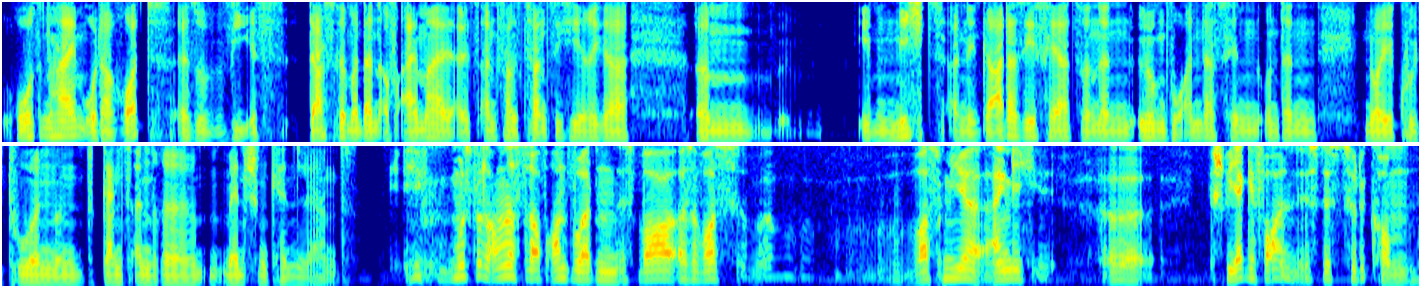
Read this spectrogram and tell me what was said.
Rosenheim oder Rott? Also wie ist das, wenn man dann auf einmal als Anfang 20-Jähriger ähm, eben nicht an den Gardasee fährt, sondern irgendwo anders hin und dann neue Kulturen und ganz andere Menschen kennenlernt? Ich muss ein bisschen anders darauf antworten. Es war also was, was mir eigentlich äh, schwer gefallen ist, das Zurückkommen,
